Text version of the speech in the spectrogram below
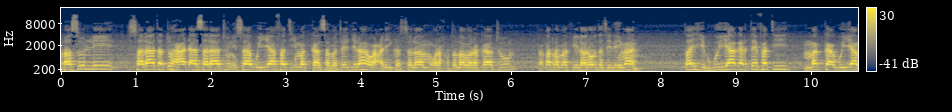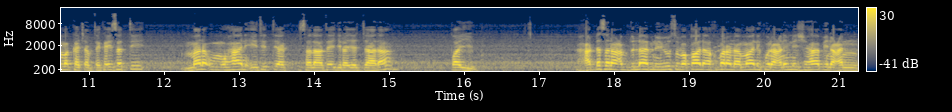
رسولي صلاة الضحى دا صلاة إساء قيا فتي مكة ثبت جرها وعليك السلام ورحمة الله وبركاته تقربك إلى روضة الإيمان طيب قرتي فتي مكة قيا مكة شبت كيستي من أم هاني إتت صلاة جرى ججارة طيب. حدثنا عبد الله بن يوسف قال أخبرنا مالك عن ابن شهاب عن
